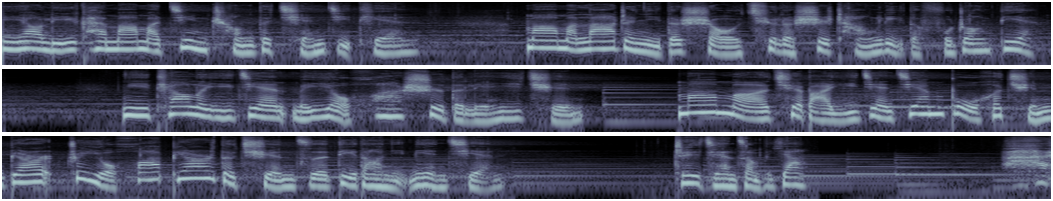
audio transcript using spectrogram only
你要离开妈妈进城的前几天，妈妈拉着你的手去了市场里的服装店，你挑了一件没有花式的连衣裙，妈妈却把一件肩部和裙边缀有花边的裙子递到你面前。这件怎么样？唉，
